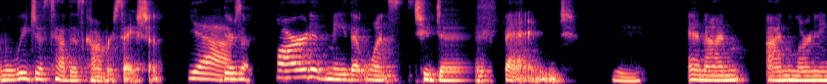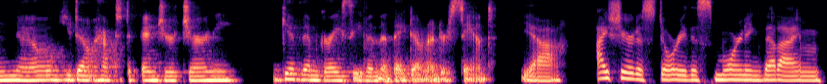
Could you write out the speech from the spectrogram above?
I mean, we just had this conversation. Yeah. There's a part of me that wants to defend. Mm. And I'm I'm learning no, you don't have to defend your journey. Give them grace even that they don't understand. Yeah. I shared a story this morning that I'm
